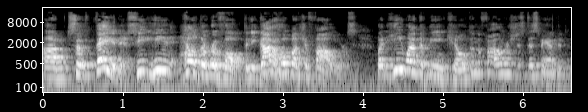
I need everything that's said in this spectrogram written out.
Um, so Theudas, he, he held a revolt and he got a whole bunch of followers. But he wound up being killed and the followers just disbanded.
